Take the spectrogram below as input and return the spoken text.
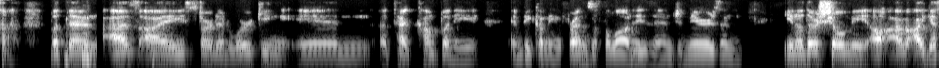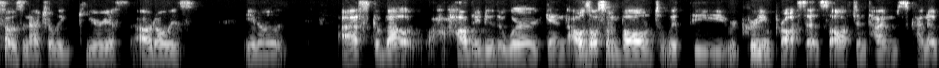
but then as I started working in a tech company and becoming friends with a lot of these engineers and you know, they're showing me I, I guess I was naturally curious. I would always, you know, ask about how they do the work. And I was also involved with the recruiting process, oftentimes kind of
